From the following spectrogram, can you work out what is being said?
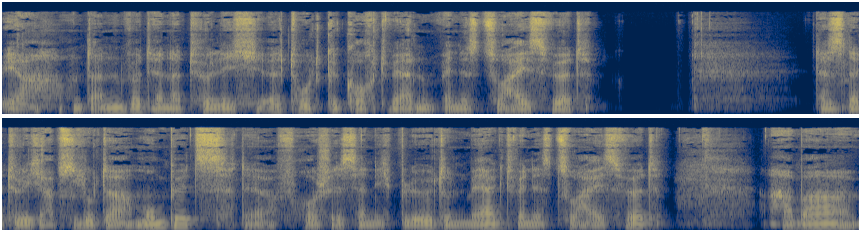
ja, und dann wird er natürlich äh, tot gekocht werden, wenn es zu heiß wird. Das ist natürlich absoluter Mumpitz. Der Frosch ist ja nicht blöd und merkt, wenn es zu heiß wird. Aber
